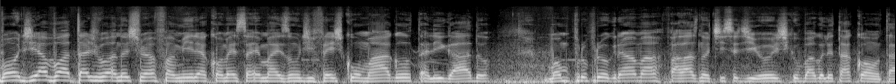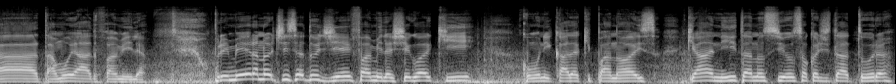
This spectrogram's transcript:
Bom dia, boa tarde, boa noite, minha família. Começa aí mais um De Frente com o Mago, tá ligado? Vamos pro programa, falar as notícias de hoje, que o bagulho tá como? Tá, tá moiado, família. Primeira notícia do dia, hein, família? Chegou aqui, comunicado aqui pra nós, que a Anitta anunciou sua candidatura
